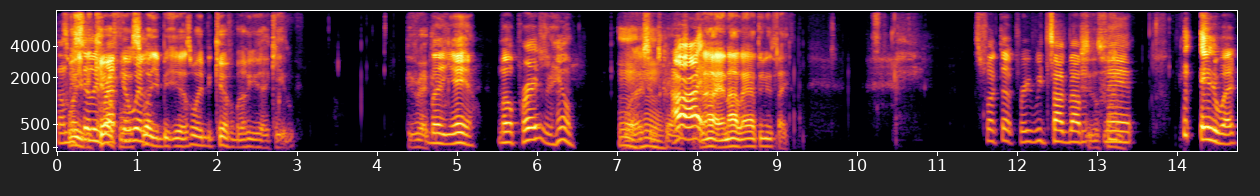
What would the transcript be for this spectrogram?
Don't That's why be you silly, be wrap careful. your That's why willy. you be. Yeah, that's why you be careful about who you had kids. with. Be ready. But yeah, no praise to him. Boy, that shit was Mhm. crazy. All right. And I, and I laughed in his face. It's fucked up, free. We talked about Shit was funny. man. anyway,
